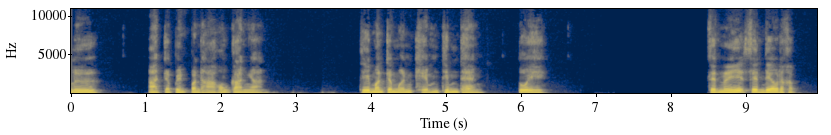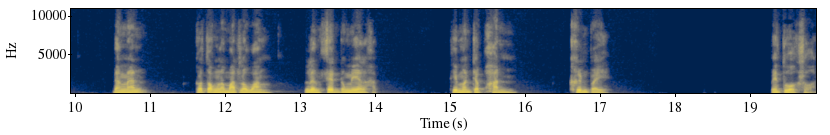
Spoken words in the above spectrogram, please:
หรืออาจจะเป็นปัญหาของการงาน ที่มันจะเหมือนเข็มทิ่มแทงตัวเอง เส้นนี้เส้นเดียวนะครับ ดังนั้นก็ต้องระมัดระวัง เรื่องเส้นตรงนี้แหละครับ ที่มันจะพันขึ้นไป เป็นตัวอักษร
